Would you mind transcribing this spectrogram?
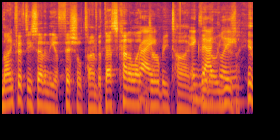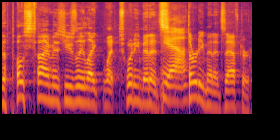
9:57 the official time, but that's kind of like Right. Derby time. You know, Exactly. usually the post time is usually like what 20 minutes, Yeah. 30 minutes after.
